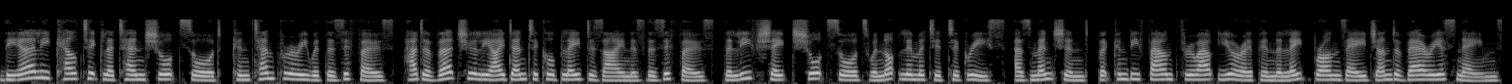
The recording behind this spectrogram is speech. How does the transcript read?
The early Celtic La Tène short sword, contemporary with the Xiphos, had a virtually identical blade design as the Xiphos. The leaf-shaped short swords were not limited to Greece, as mentioned, but can be found throughout Europe in the Late Bronze Age under various names.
